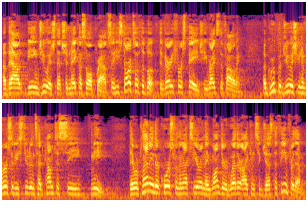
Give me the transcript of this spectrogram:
about being Jewish that should make us all proud. So he starts off the book, the very first page, he writes the following A group of Jewish university students had come to see me. They were planning their course for the next year and they wondered whether I can suggest a theme for them.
